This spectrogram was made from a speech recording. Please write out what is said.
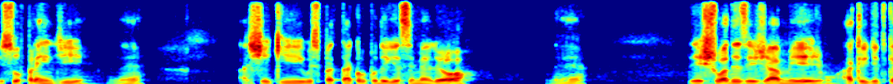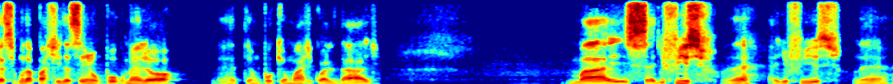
Me surpreendi, né? Achei que o espetáculo poderia ser melhor, né? Deixou a desejar mesmo. Acredito que a segunda partida seja um pouco melhor, né? Tem um pouquinho mais de qualidade. Mas é difícil, né? É difícil, né?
